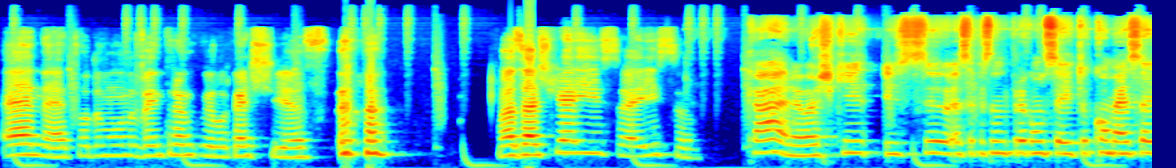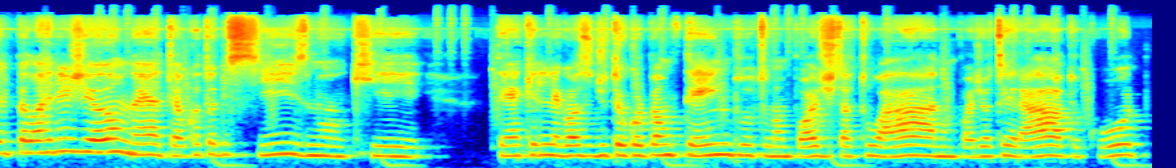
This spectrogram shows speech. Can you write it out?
É, né? Todo mundo bem tranquilo, Caxias. Mas acho que é isso, é isso. Cara, eu acho que isso, essa questão do preconceito começa ali pela religião, né? Até o catolicismo, que tem aquele negócio de teu corpo é um templo, tu não pode tatuar, não pode alterar o teu corpo.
